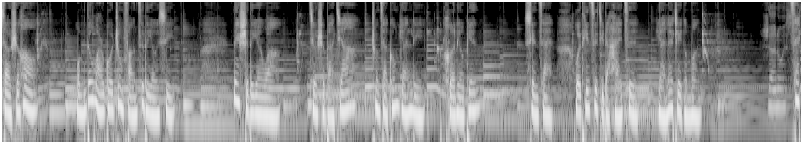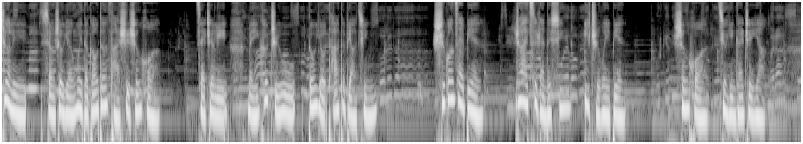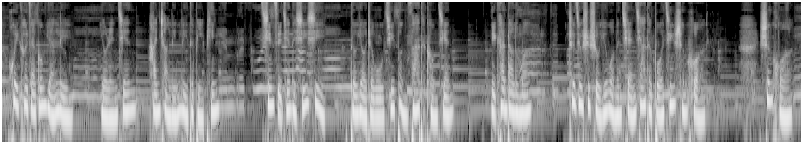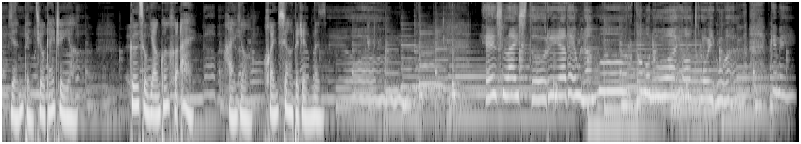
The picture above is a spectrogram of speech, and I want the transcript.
小时候，我们都玩过种房子的游戏。那时的愿望，就是把家种在公园里、河流边。现在，我替自己的孩子圆了这个梦，在这里享受原味的高端法式生活。在这里，每一棵植物都有它的表情。时光在变，热爱自然的心一直未变。生活就应该这样，会客在公园里，有人间酣畅淋漓的比拼，亲子间的嬉戏，都有着无拘迸发的空间。你看到了吗？这就是属于我们全家的铂金生活。生活原本就该这样。歌颂阳光和爱，还有欢笑的人们。Es la historia de un amor como no hay otro igual que me...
